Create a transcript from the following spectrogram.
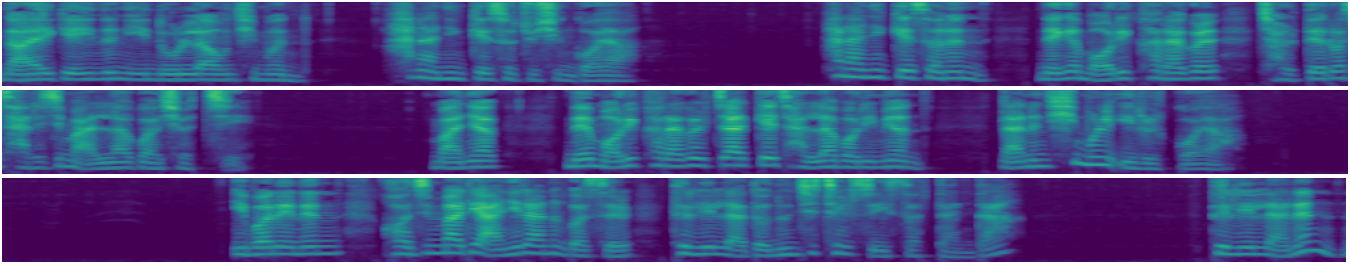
나에게 있는 이 놀라운 힘은 하나님께서 주신 거야. 하나님께서는 내게 머리카락을 절대로 자르지 말라고 하셨지. 만약 내 머리카락을 짧게 잘라버리면 나는 힘을 잃을 거야. 이번에는 거짓말이 아니라는 것을 들릴라도 눈치챌 수 있었단다. 들릴라는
